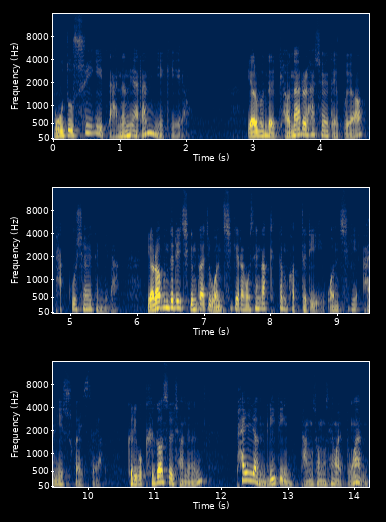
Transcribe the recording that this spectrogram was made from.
모두 수익이 나느냐라는 얘기예요. 여러분들 변화를 하셔야 되고요. 바꾸셔야 됩니다. 여러분들이 지금까지 원칙이라고 생각했던 것들이 원칙이 아닐 수가 있어요. 그리고 그것을 저는 8년 리딩 방송 생활 동안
